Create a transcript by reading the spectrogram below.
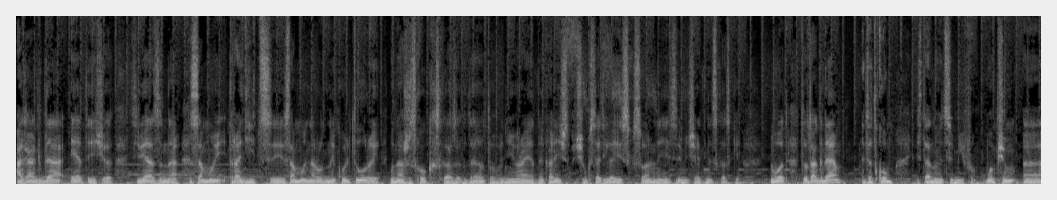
А когда это еще связано с самой традицией, самой народной культурой, у нас же сколько сказок, да, вот невероятное количество, причем, кстати говоря, сексуальные замечательные сказки, вот, то тогда этот ком и становится мифом. В общем, э,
